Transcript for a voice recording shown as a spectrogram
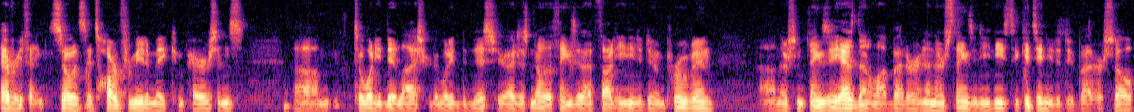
everything. So it's, it's hard for me to make comparisons um, to what he did last year to what he did this year. I just know the things that I thought he needed to improve in. Uh, there's some things that he has done a lot better, and then there's things that he needs to continue to do better. So,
